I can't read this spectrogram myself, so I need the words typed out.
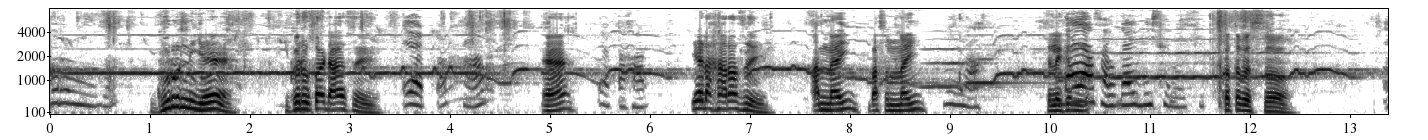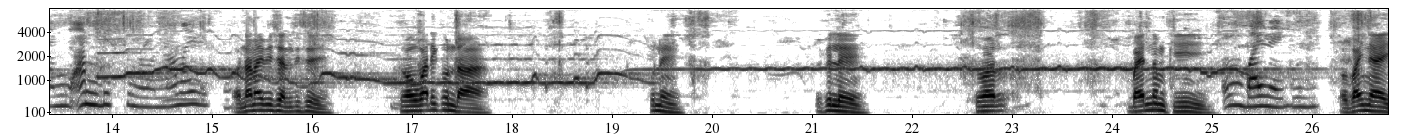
গরু নিজে গরু নিয়ে? গরু কয়টা আছে? হ্যাঁ? এটা হার আছে? আর নাই বাসন নাই? তাহলে কত ব্যস্ত? নানাই বিশাল দিছে? তোমার বাড়ি কোনটা? কোনে? এফেলে? তোমার ভাইয়ের নাম কি? ও ভাই নাই?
